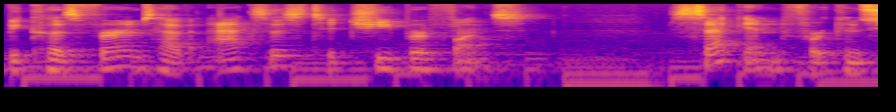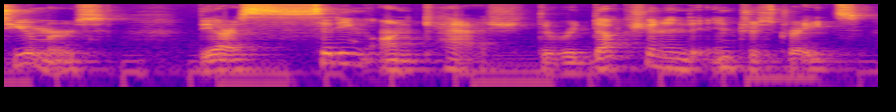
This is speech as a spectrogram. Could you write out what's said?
because firms have access to cheaper funds. Second, for consumers, they are sitting on cash. The reduction in the interest rates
